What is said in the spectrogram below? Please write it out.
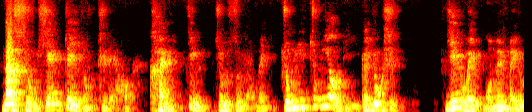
那首先这种治疗肯定就是我们中医中药的一个优势，因为我们没有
